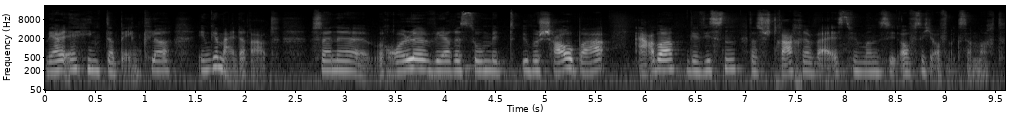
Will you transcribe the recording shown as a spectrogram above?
wäre er Hinterbänkler im Gemeinderat. Seine Rolle wäre somit überschaubar, aber wir wissen, dass Strache weiß, wie man auf sich aufmerksam macht.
